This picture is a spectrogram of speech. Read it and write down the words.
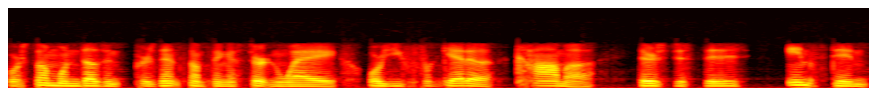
or someone doesn't present something a certain way, or you forget a comma, there's just this instant,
